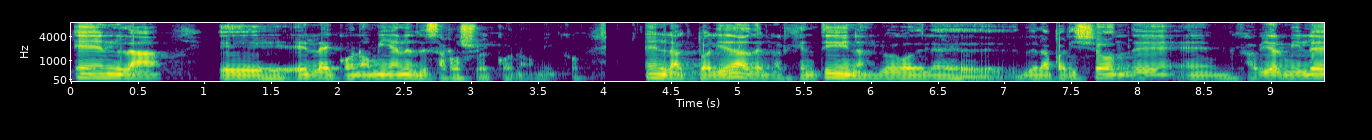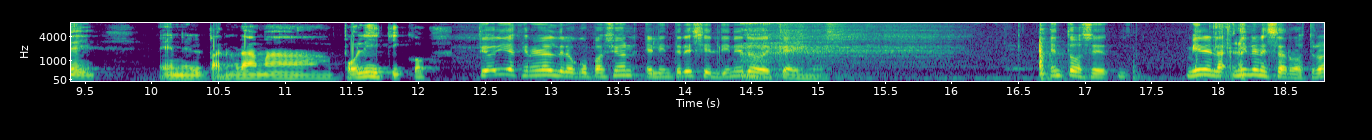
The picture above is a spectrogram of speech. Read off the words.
en la, eh, en la economía, en el desarrollo económico. En la actualidad, en la Argentina, luego de la, aparición de Javier Milei en el panorama político. Teoría general de la ocupación, el interés y el dinero de Keynes. Entonces, miren, miren ese rostro.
